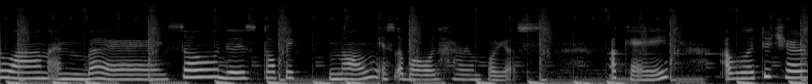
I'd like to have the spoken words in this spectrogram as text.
everyone, I'm back. So this topic now is about hire employers. Okay, I would like to share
